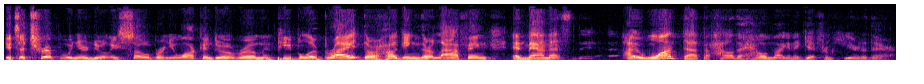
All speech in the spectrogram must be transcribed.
It's a trip when you're newly sober and you walk into a room and people are bright, they're hugging, they're laughing. And man, that's, I want that, but how the hell am I going to get from here to there?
